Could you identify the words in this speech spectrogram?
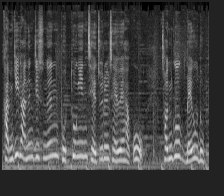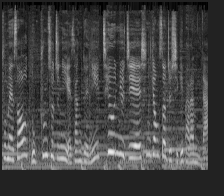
감기 가능 지수는 보통인 제주를 제외하고 전국 매우 높음에서 높음 수준이 예상되니 체온 유지에 신경 써주시기 바랍니다.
